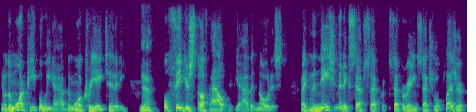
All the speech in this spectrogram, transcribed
You know, the more people we have, the more creativity. Yeah. People figure stuff out if you haven't noticed, right? The nation that accepts separating sexual pleasure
